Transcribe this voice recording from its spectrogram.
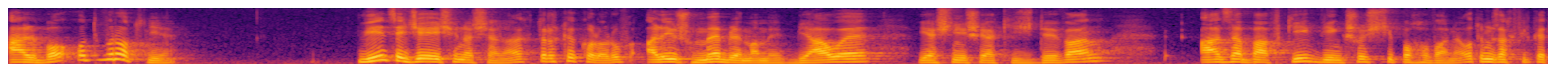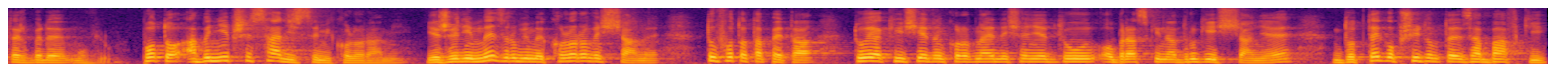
albo odwrotnie. Więcej dzieje się na ścianach, troszkę kolorów, ale już meble mamy białe, jaśniejszy jakiś dywan, a zabawki w większości pochowane. O tym za chwilkę też będę mówił. Po to, aby nie przesadzić z tymi kolorami. Jeżeli my zrobimy kolorowe ściany, tu fototapeta, tu jakiś jeden kolor na jednej ścianie, tu obrazki na drugiej ścianie, do tego przyjdą te zabawki,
